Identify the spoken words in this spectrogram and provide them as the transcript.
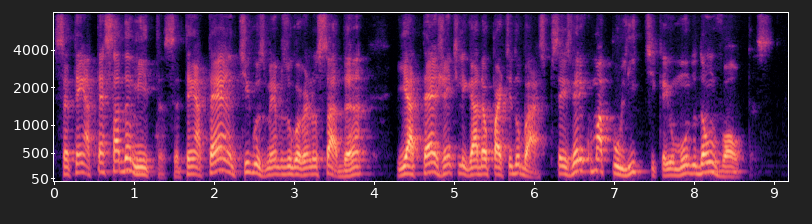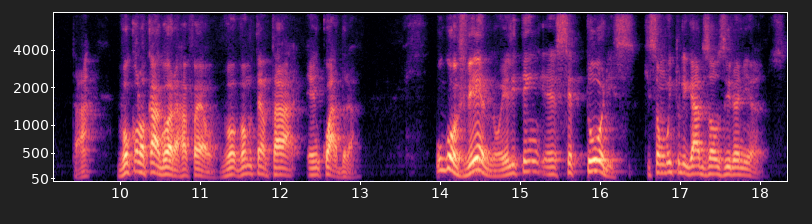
você tem até sadamitas, você tem até antigos membros do governo Saddam e até gente ligada ao Partido Baixo. Para vocês verem como a política e o mundo dão voltas. Tá? Vou colocar agora, Rafael, vou, vamos tentar enquadrar. O governo ele tem é, setores que são muito ligados aos iranianos.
